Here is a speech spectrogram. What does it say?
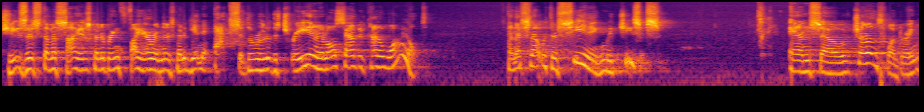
Jesus, the Messiah, is going to bring fire and there's going to be an axe at the root of the tree. And it all sounded kind of wild. And that's not what they're seeing with Jesus. And so John's wondering,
